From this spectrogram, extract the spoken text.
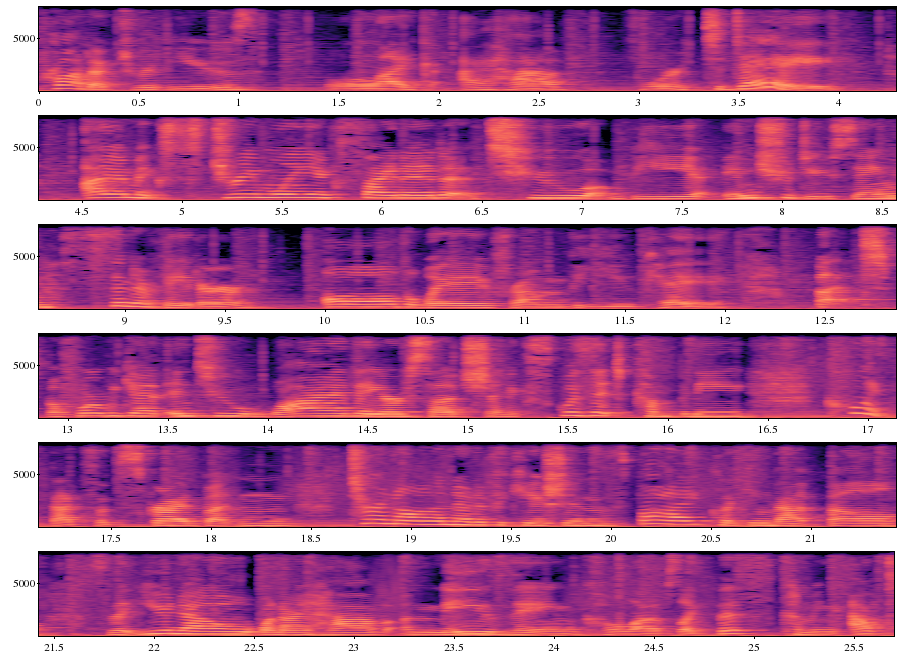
product reviews like I have for today. I am extremely excited to be introducing Sinnovator all the way from the UK. But before we get into why they are such an exquisite company, click that subscribe button, turn on notifications by clicking that bell so that you know when I have amazing collabs like this coming out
